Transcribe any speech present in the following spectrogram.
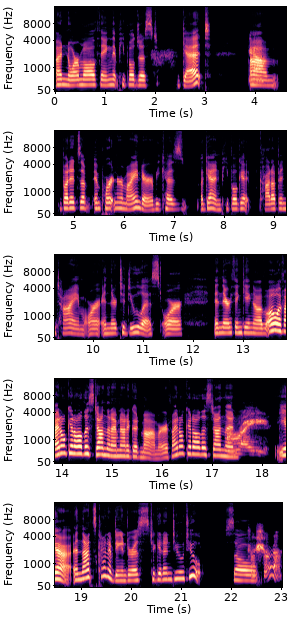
a normal thing that people just get. Yeah. Um but it's a important reminder because again, people get caught up in time or in their to-do list or in their thinking of, "Oh, if I don't get all this done, then I'm not a good mom." Or if I don't get all this done, then right. yeah, and that's kind of dangerous to get into too. So For sure.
